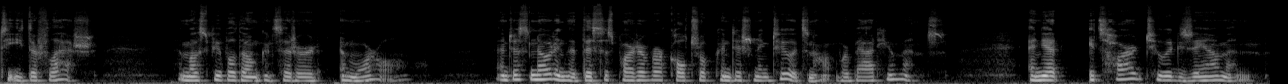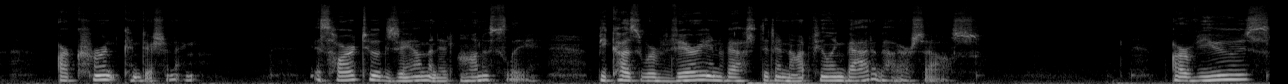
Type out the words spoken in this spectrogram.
to eat their flesh. And most people don't consider it immoral. And just noting that this is part of our cultural conditioning too. It's not, we're bad humans. And yet, it's hard to examine our current conditioning. It's hard to examine it honestly because we're very invested in not feeling bad about ourselves. Our views,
